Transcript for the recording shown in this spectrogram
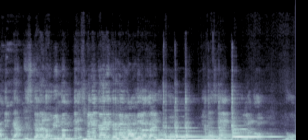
आधी प्रॅक्टिस करायला हवी नंतरच मला कार्यक्रमाला लावणीला जायला हवं. तेव्हाच लायक हो.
